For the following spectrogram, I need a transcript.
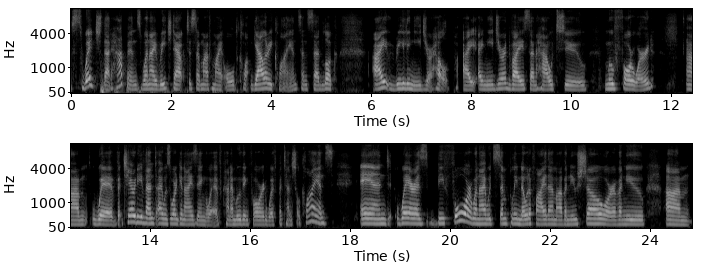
switch that happens when I reached out to some of my old cl- gallery clients and said, look, I really need your help. I, I need your advice on how to move forward um, with charity event I was organizing with, kind of moving forward with potential clients. And whereas before, when I would simply notify them of a new show or of a new um,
